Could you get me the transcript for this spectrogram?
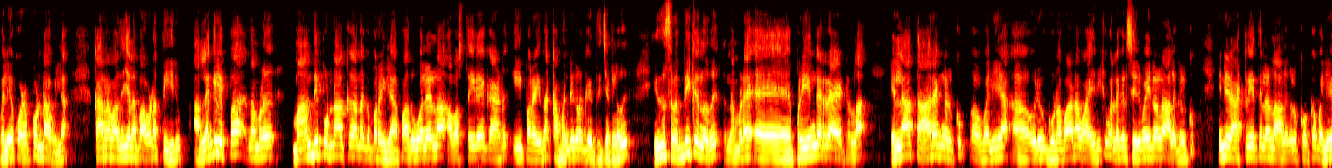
വലിയ കുഴപ്പമുണ്ടാവില്ല. കാരണം അത് ചിലപ്പോൾ അവിടെ തീരും. അല്ലെങ്കിൽ ഇപ്പം നമ്മൾ മാന്തി പുണ്ണാക്കുക എന്നൊക്കെ പറയില്ല അപ്പോൾ അതുപോലെയുള്ള അവസ്ഥയിലേക്കാണ് ഈ പറയുന്ന കമന്റുകളൊക്കെ എത്തിച്ചിട്ടുള്ളത്. ഇത് ശ്രദ്ധിക്കുന്നത് നമ്മുടെ പ്രിയങ്കരായിട്ടുള്ള എല്ലാ താരങ്ങൾക്കും വലിയ ഒരു ഗുണപാഠമായിരിക്കും. അല്ലെങ്കിൽ സിനിമയിലുള്ള ആളുകൾക്കും ഇന്ത്യ രാഷ്ട്രീയത്തിലുള്ള ആളുകൾക്കൊക്കെ വലിയ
